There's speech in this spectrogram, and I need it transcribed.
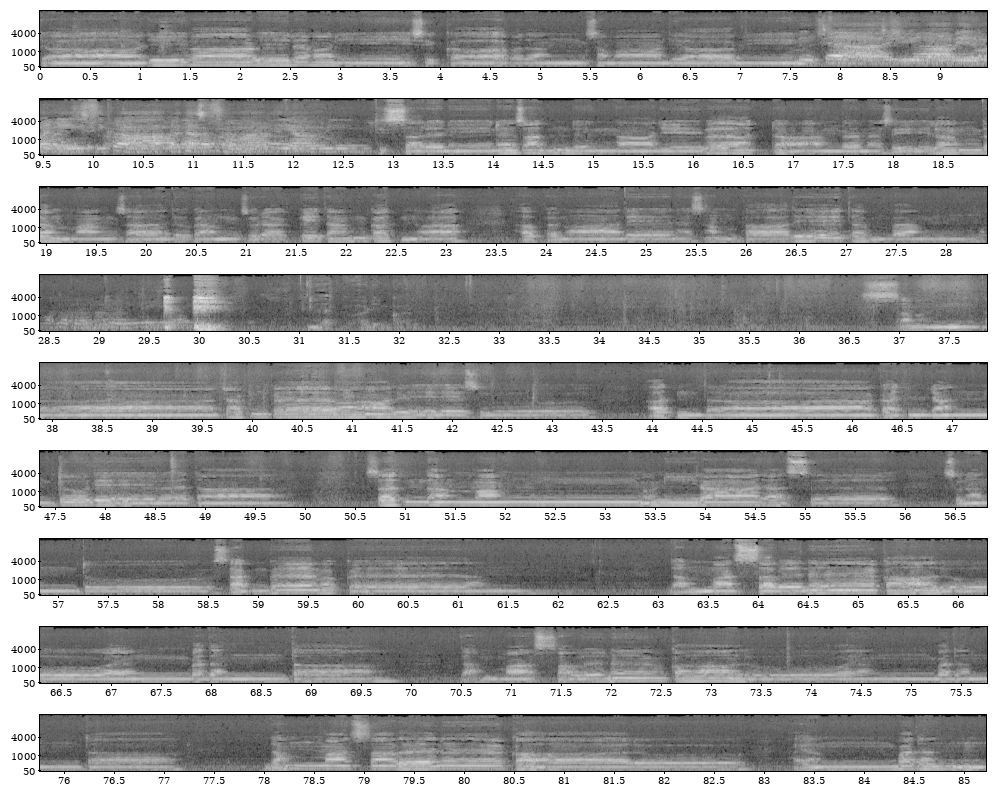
මිච්ඡා ජීවා වේරමණී සික්ඛාපදං සමාදියාමි මිච්ඡා ජීවා වේරමණී සික්ඛාපදං සමාදියාමි තිස්සරණේන සද්දෙන් ආජීව අට්ඨාංගම සීලං ධම්මං සාදුකං සුරක්ඛිතං කତ୍වා අපමාදේන සම්පාදේ තබ්බං වඩින් කර සමන්ත චක්කවාලේසු අත්තරා කච්ඡන්තු දේවතා සද්ධම්මං මුනි රාජස් සුනන්තු සග්ග මොක්කදං ධම්මස්සවන කාලෝ අයං බදන්තා ධම්මස්සවන කාලෝ අයං බදන්තා ධම්මස්සවන කාලෝ අයං බදන්තා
